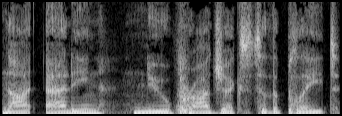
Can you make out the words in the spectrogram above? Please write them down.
not adding new projects to the plate,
